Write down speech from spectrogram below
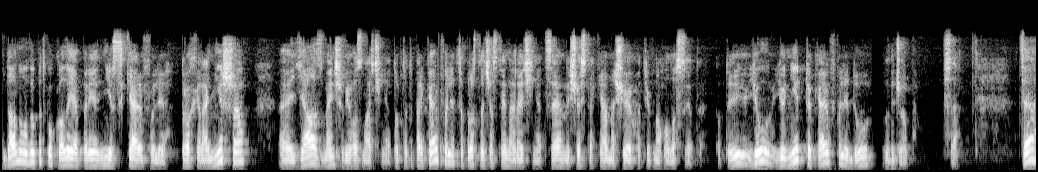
В даному випадку, коли я переніс carefully трохи раніше, е, я зменшив його значення. Тобто тепер carefully це просто частина речення, це не щось таке, на що я хотів наголосити. Тобто you, you need to carefully do the job. Все. Це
